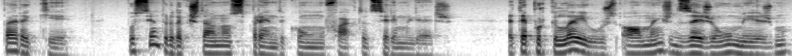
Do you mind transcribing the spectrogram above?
para quê? O centro da questão não se prende com o facto de serem mulheres. Até porque leio os homens desejam o mesmo,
